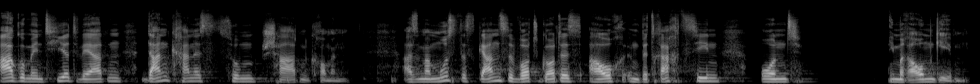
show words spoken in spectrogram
wegargumentiert werden, dann kann es zum Schaden kommen. Also man muss das ganze Wort Gottes auch in Betracht ziehen und im Raum geben.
